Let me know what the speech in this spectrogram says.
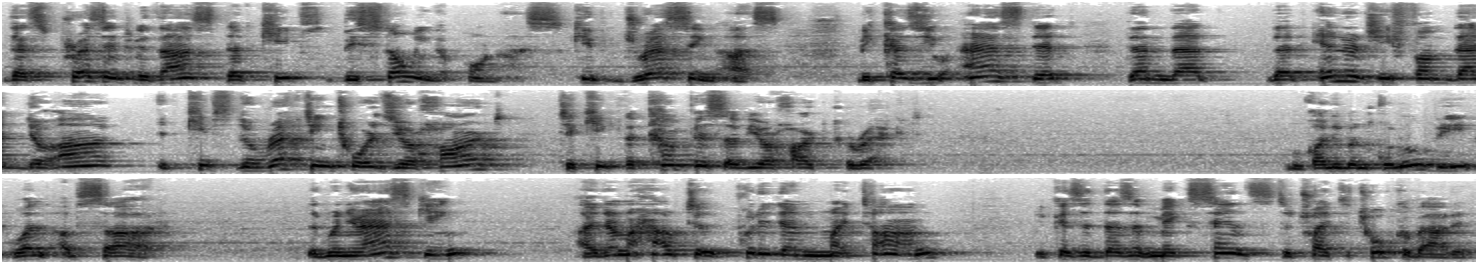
that's present with us that keeps bestowing upon us, keep dressing us. Because you asked it then that, that energy from that du'a it keeps directing towards your heart to keep the compass of your heart correct. Muqallib al-qulubi wal absar that when you're asking, I don't know how to put it in my tongue because it doesn't make sense to try to talk about it.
